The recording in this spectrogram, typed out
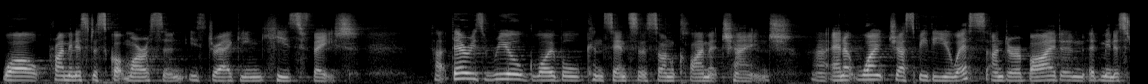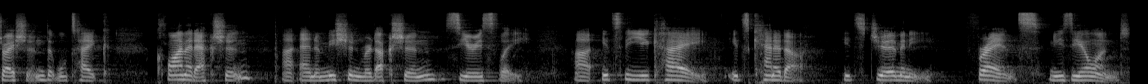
while Prime Minister Scott Morrison is dragging his feet. Uh, there is real global consensus on climate change, uh, and it won't just be the US under a Biden administration that will take climate action uh, and emission reduction seriously. Uh, it's the UK, it's Canada, it's Germany, France, New Zealand,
